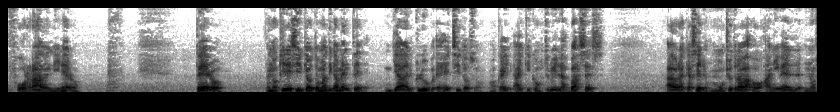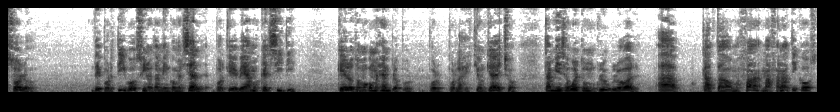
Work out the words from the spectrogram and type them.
forrado en dinero, pero no quiere decir que automáticamente ya el club es exitoso. Hay que construir las bases habrá que hacer mucho trabajo a nivel no solo deportivo, sino también comercial, porque veamos que el City, que lo tomo como ejemplo por, por, por la gestión que ha hecho, también se ha vuelto un club global. Captado más, más fanáticos,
